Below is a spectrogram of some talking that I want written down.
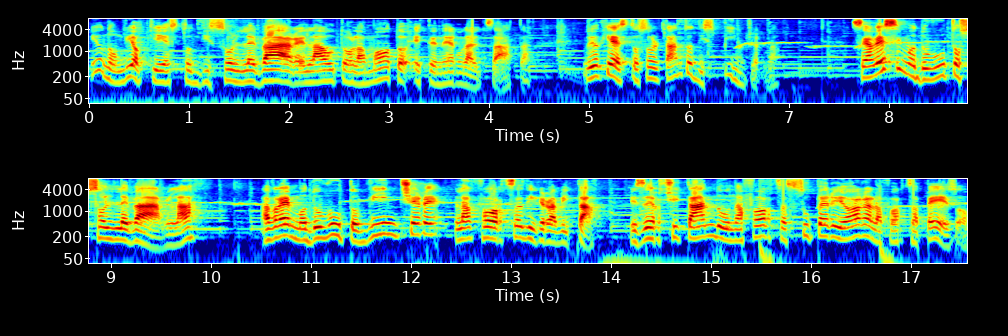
io non vi ho chiesto di sollevare l'auto o la moto e tenerla alzata, vi ho chiesto soltanto di spingerla. Se avessimo dovuto sollevarla, avremmo dovuto vincere la forza di gravità, esercitando una forza superiore alla forza peso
